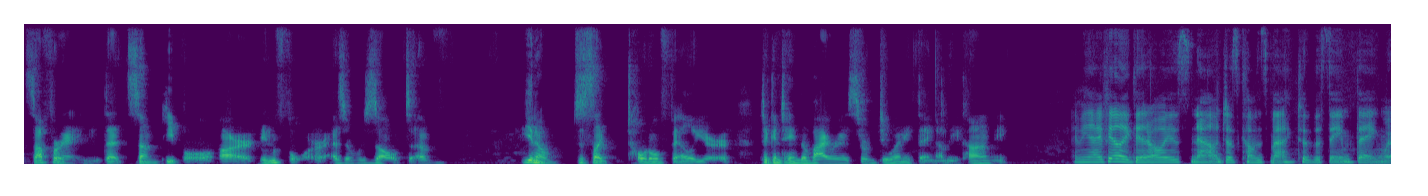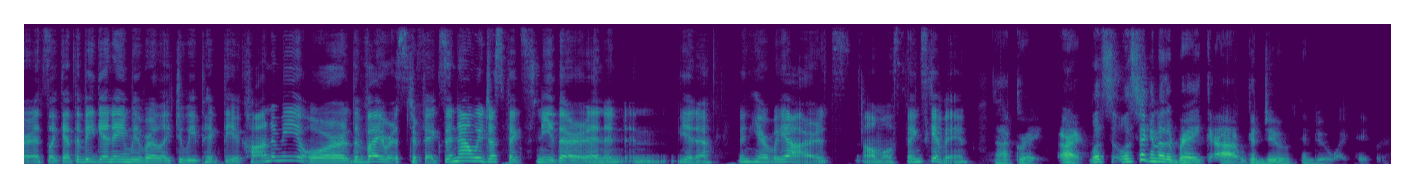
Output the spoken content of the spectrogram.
suffering that some people are in for as a result of you know just like total failure to contain the virus or do anything on the economy I mean, I feel like it always now just comes back to the same thing where it's like at the beginning we were like, do we pick the economy or the virus to fix? And now we just fixed neither. And, and, and you know, and here we are. It's almost Thanksgiving. Not great. All right, let's let's take another break. Uh, we're gonna do we're gonna do a white paper.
